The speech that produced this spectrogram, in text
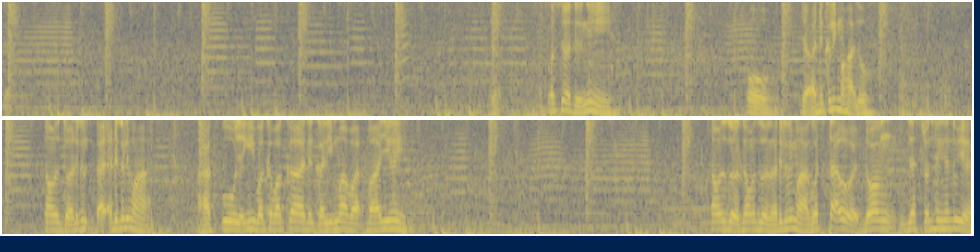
Sekejap. Aku rasa ada ni. Oh Sekejap ada kelimah tu? Tengok betul ada, ada kelimah Aku sekejap lagi bakar-bakar ada kalimah bah- bahaya ni. Tengok betul Tengok betul. Ada kelimah Aku rasa tak kot. Diorang just conteng macam tu je.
